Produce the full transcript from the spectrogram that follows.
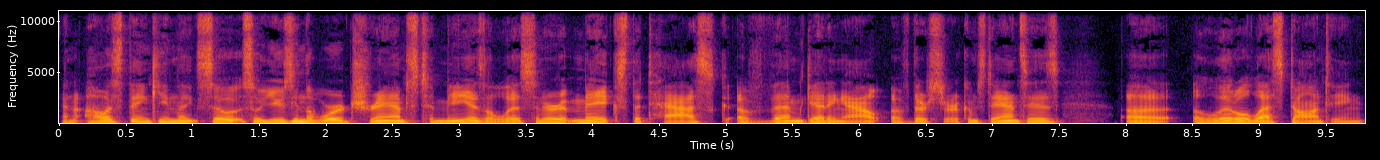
And I was thinking like so so using the word tramps to me as a listener, it makes the task of them getting out of their circumstances uh, a little less daunting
